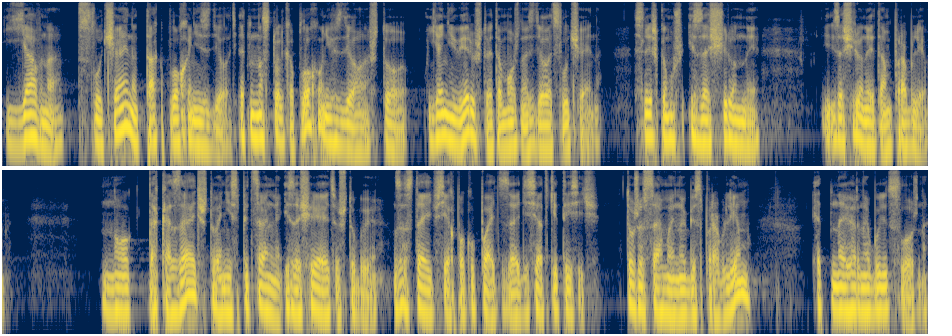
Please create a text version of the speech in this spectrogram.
Явно, случайно так плохо не сделать. Это настолько плохо у них сделано, что я не верю, что это можно сделать случайно. Слишком уж изощренные, изощренные там проблемы. Но доказать, что они специально изощряются, чтобы заставить всех покупать за десятки тысяч то же самое, но без проблем – это, наверное, будет сложно.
